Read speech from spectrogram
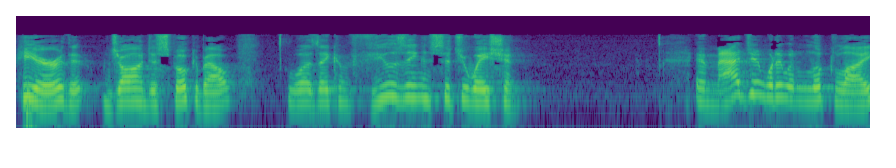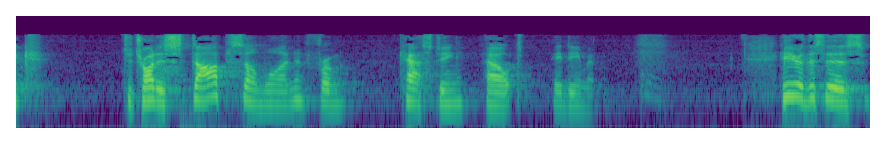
here that John just spoke about was a confusing situation. Imagine what it would look like to try to stop someone from casting out a demon. Here, this is,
